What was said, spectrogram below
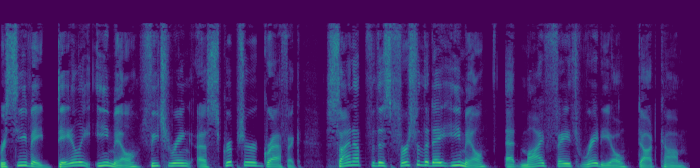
Receive a daily email featuring a scripture graphic. Sign up for this first of the day email at myfaithradio.com.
